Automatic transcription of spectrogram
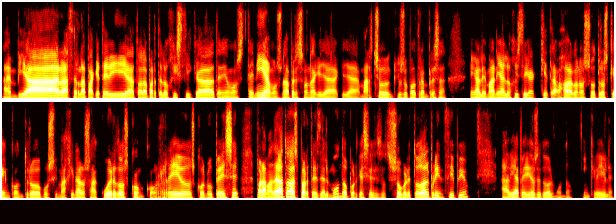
a enviar, a hacer la paquetería, toda la parte logística. Teníamos, teníamos una persona que ya, que ya marchó incluso para otra empresa en Alemania, logística, que trabajaba con nosotros, que encontró, pues imaginaros, acuerdos con correos, con UPS, para mandar a todas partes del mundo, porque es que sobre todo al principio había pedidos de todo el mundo. Increíble.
